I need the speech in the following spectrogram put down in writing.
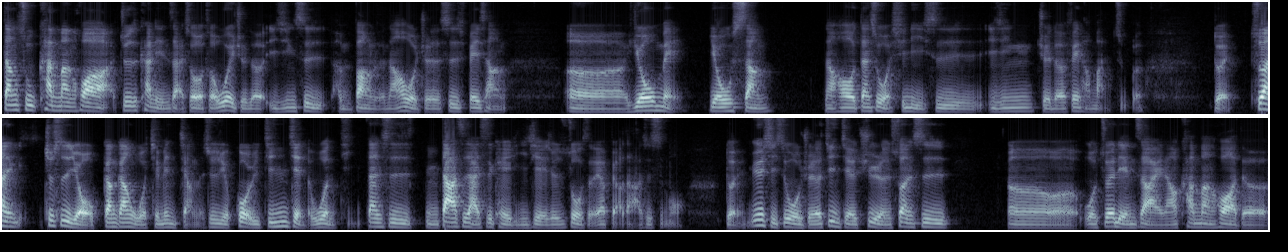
当初看漫画，就是看连载的时候，我也觉得已经是很棒了。然后我觉得是非常，呃，优美、忧伤。然后，但是我心里是已经觉得非常满足了。对，虽然就是有刚刚我前面讲的，就是有过于精简的问题，但是你大致还是可以理解，就是作者要表达的是什么。对，因为其实我觉得《进击的巨人》算是呃，我追连载然后看漫画的，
